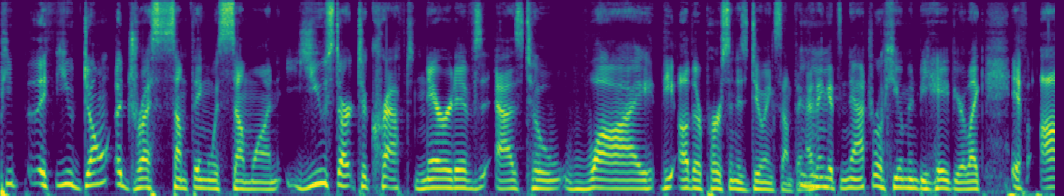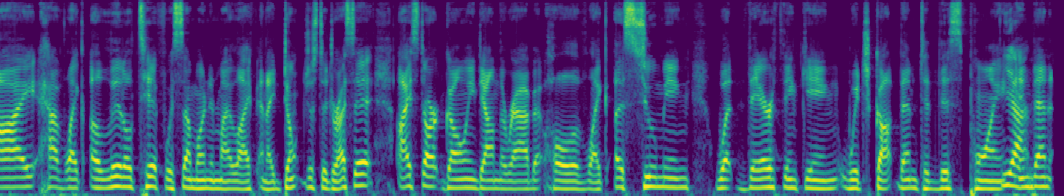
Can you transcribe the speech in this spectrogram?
people, if you don't address something with someone, you start to craft narratives as to why the other person is doing something. I think mm-hmm. it's natural human behavior. Like if I have like a little tiff with someone in my life and I don't just address it, I start going down the rabbit hole of like assuming what they're thinking, which got them to this point. Yeah. And then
